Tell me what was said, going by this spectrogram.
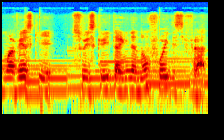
uma vez que sua escrita ainda não foi decifrada.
